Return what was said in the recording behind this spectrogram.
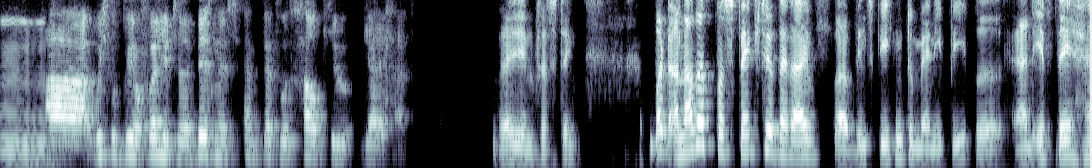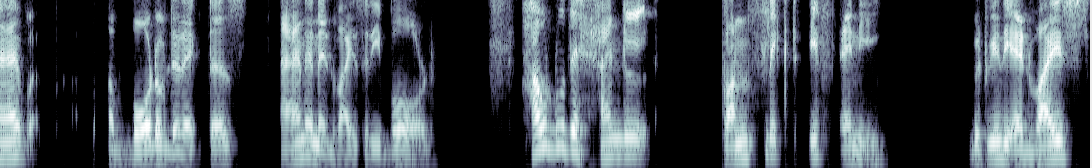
mm. uh, which would be of value to a business and that would help you get ahead. Very interesting. But another perspective that I've uh, been speaking to many people, and if they have a board of directors and an advisory board, how do they handle conflict, if any, between the advice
